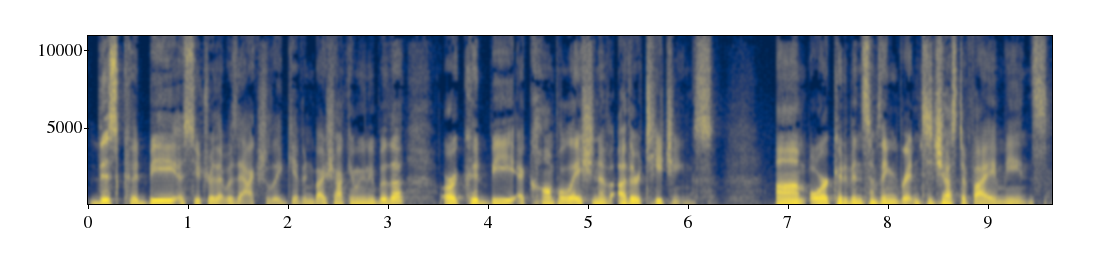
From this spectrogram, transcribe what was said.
this could be a sutra that was actually given by Shakyamuni Buddha, or it could be a compilation of other teachings, um, or it could have been something written to justify means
